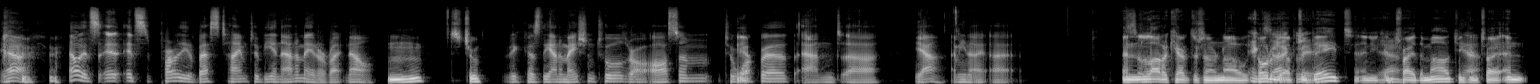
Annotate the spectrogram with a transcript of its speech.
Yeah, no, it's it, it's probably the best time to be an animator right now Mm hmm. It's true. Because the animation tools are awesome to Yeah. work with, and uh, yeah, I mean, I, I And So- a lot of characters are now totally up to date, and you can try them out. You Yeah. can try and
